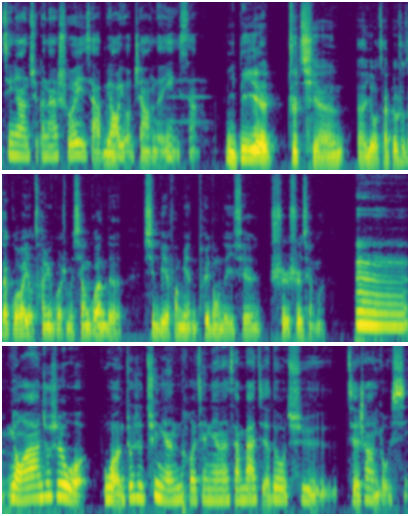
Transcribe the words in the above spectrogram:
尽量去跟他说一下，不要有这样的印象。你毕业之前，呃，有在比如说在国外有参与过什么相关的性别方面推动的一些事事情吗？嗯，有啊，就是我，我就是去年和前年的三八节都有去街上游行，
